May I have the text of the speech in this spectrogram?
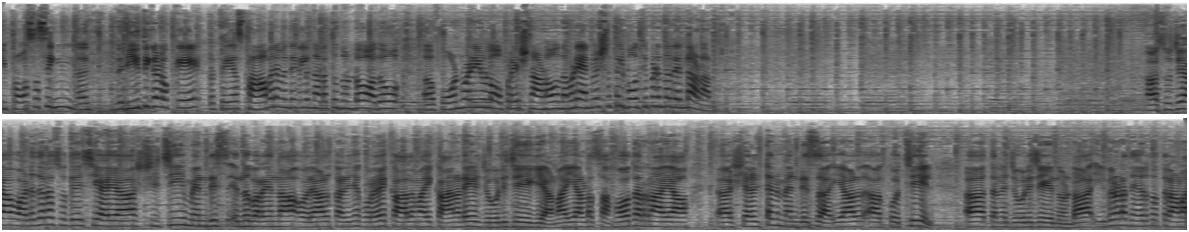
ഈ പ്രോസസിംഗ് രീതികളൊക്കെ? പ്രത്യേക സ്ഥാപനം എന്തെങ്കിലും നടത്തുന്നുണ്ടോ? അതോ ഫോൺ വഴിയുള്ള ഓപ്പറേഷൻ ആണോ? നമ്മുടെ അന്വേഷണത്തിൽ ബോധ്യപ്പെടുന്നത് എന്താണ് അർജുൻ? സുജയ വടുതല സ്വദേശിയായ ഷിജി മെൻഡിസ് എന്ന് പറയുന്ന ഒരാൾ കഴിഞ്ഞ കുറേ കാലമായി കാനഡയിൽ ജോലി ചെയ്യുകയാണ്. ഇയാളുടെ സഹോദരനായ ഷെൽട്ടൺ മെൻഡിസ് ഇയാൾ കൊച്ചിയിൽ തന്നെ ജോലി ചെയ്യുന്നുണ്ട്. ഇവരുടെ നേതൃത്വത്തിലാണ്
